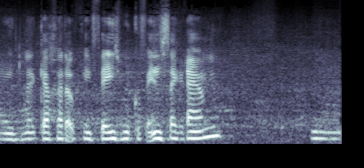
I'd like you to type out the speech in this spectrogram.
Eigenlijk. Ik heb verder ook geen Facebook of Instagram. Hmm.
